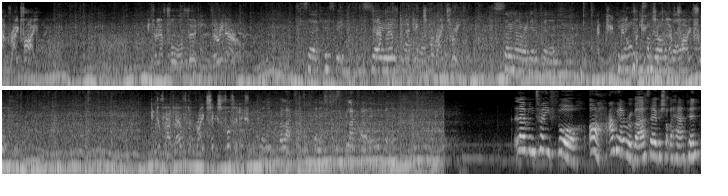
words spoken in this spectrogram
And right 5. Into left 4, 30. Very narrow. So this bit you have to so Flat left into kinks careful. for right 3. So narrow near the finish. And keep middle for kinks into left there. 5 short. Into flat left and right 6 for finish. And then you can relax after finish, just flat out in the finish. 11.24. Oh, and we had a reverse, I overshot the hairpin.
